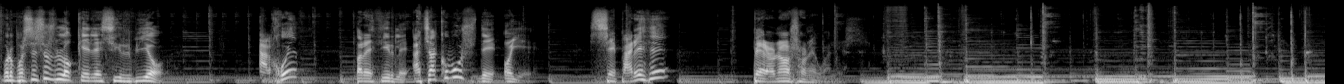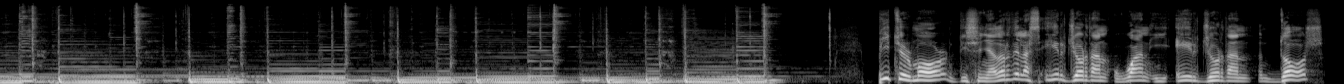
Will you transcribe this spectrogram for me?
Bueno, pues eso es lo que le sirvió al juez para decirle a Jacobus de, oye, se parece, pero no son iguales. Peter Moore, diseñador de las Air Jordan 1 y Air Jordan 2,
